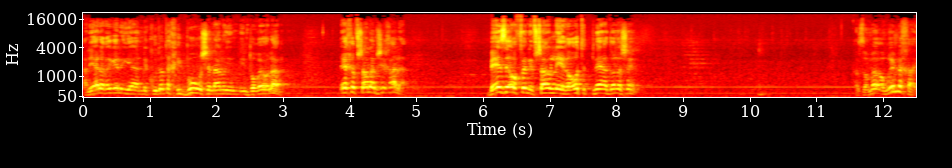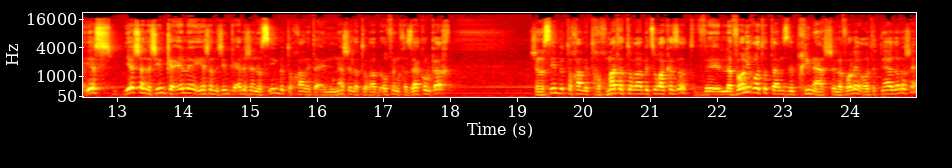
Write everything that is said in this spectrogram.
עלייה לרגל היא נקודות החיבור שלנו עם, עם בורא עולם. איך אפשר להמשיך הלאה? באיזה אופן אפשר להיראות את פני אדון השם? אז אומר, אומרים לך, יש, יש אנשים כאלה, יש אנשים כאלה שנושאים בתוכם את האמונה של התורה באופן חזק כל כך, שנושאים בתוכם את חוכמת התורה בצורה כזאת, ולבוא לראות אותם זה בחינה של לבוא לראות את פני אדון השם.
